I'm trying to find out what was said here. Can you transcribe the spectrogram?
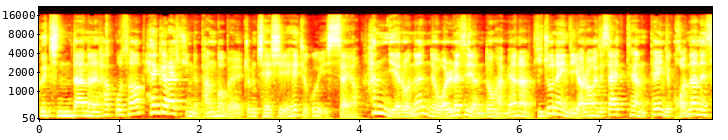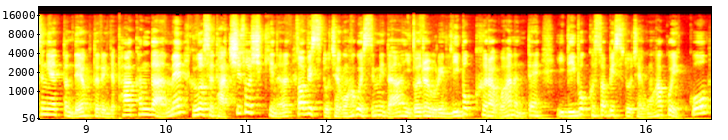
그 진단을 하고서 해결할 수 있는 방법을 좀 제시해주고 있어요. 한 예로는 wallet을 연동하면은 기존에 이제 여러 가지 사이트한테 이제 권한을 승인했던 내역들을 이제 파악한 다음에 그것을 다 취소시키는 서비스도 제공하고 있습니다. 이거를 우린 revoke라고 하는데 이 revoke 서비스도 제공하고 있고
